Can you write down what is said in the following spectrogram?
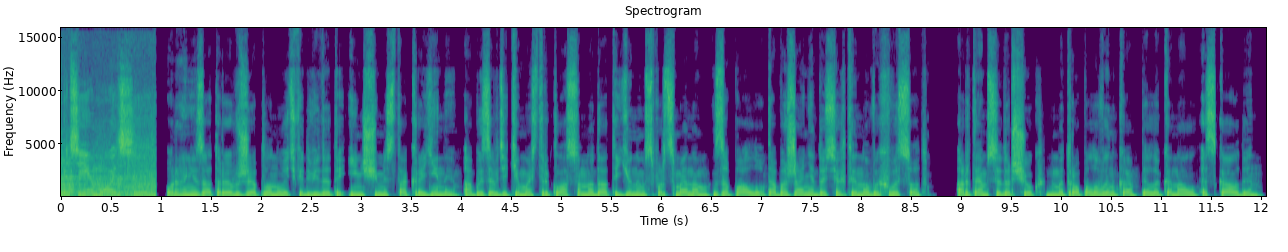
круті емоції. Організатори вже планують відвідати інші міста країни, аби завдяки майстер-класу надати юним спортсменам запалу та бажання досягти нових висот. Артем Сидорчук, Дмитро Половинка, телеканал СК 1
